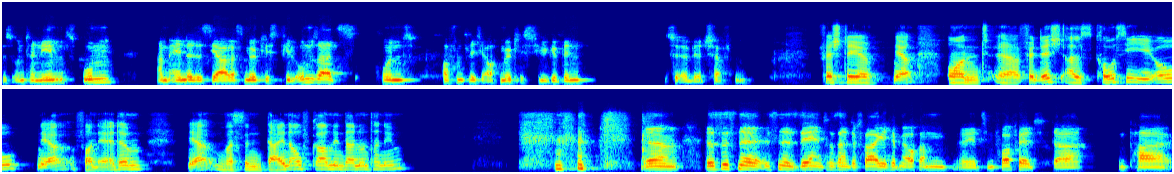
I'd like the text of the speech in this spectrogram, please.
des Unternehmens, um am Ende des Jahres möglichst viel Umsatz und hoffentlich auch möglichst viel Gewinn zu erwirtschaften. Verstehe, ja. Und äh, für dich als Co-CEO ja, von Adam, ja, was sind deine Aufgaben in deinem Unternehmen? ja, das ist eine, ist eine sehr interessante Frage. Ich habe mir auch am, äh, jetzt im Vorfeld da ein paar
